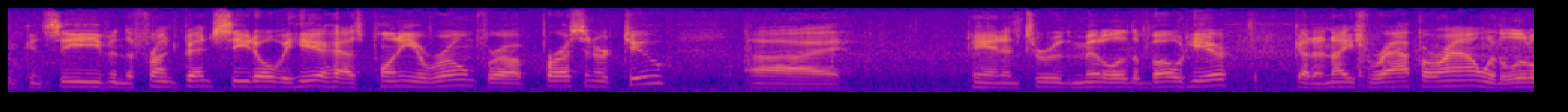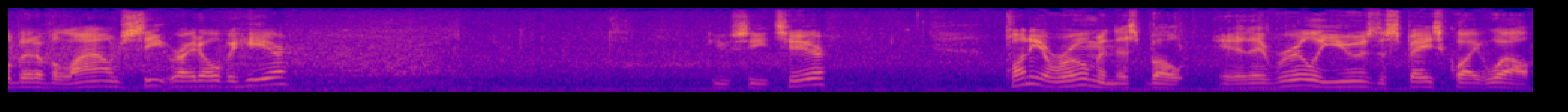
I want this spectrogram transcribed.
You can see even the front bench seat over here has plenty of room for a person or two. Uh, panning through the middle of the boat here. Got a nice wrap around with a little bit of a lounge seat right over here. A few seats here. Plenty of room in this boat. Yeah, they've really used the space quite well.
